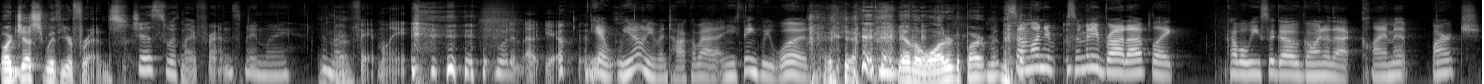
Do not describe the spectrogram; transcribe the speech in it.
or just with your friends? Just with my friends mainly and my family. what about you? Yeah, we don't even talk about it, and you think we would. yeah, yeah, the water department. Someone, somebody brought up like a couple weeks ago going to that climate march.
